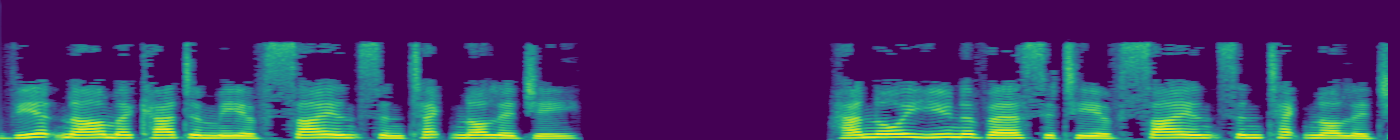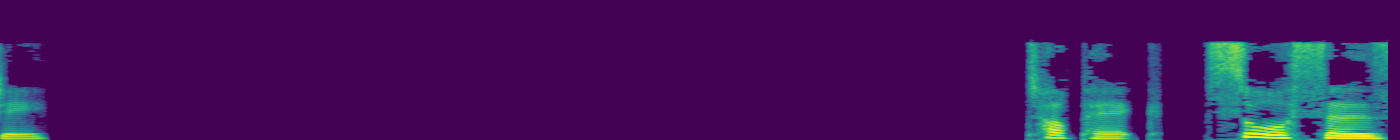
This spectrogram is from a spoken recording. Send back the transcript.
Vietnam Academy of Science and Technology. Hanoi University of Science and Technology. Topic. Sources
